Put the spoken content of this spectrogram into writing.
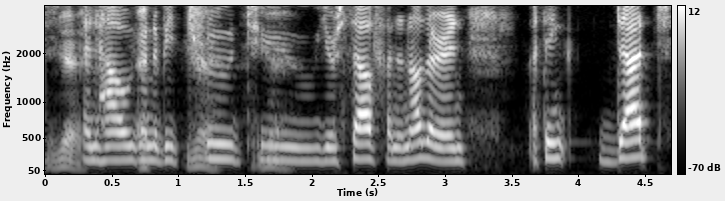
Yes, and how you're gonna be yeah, true to yeah. yourself and another and i think that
